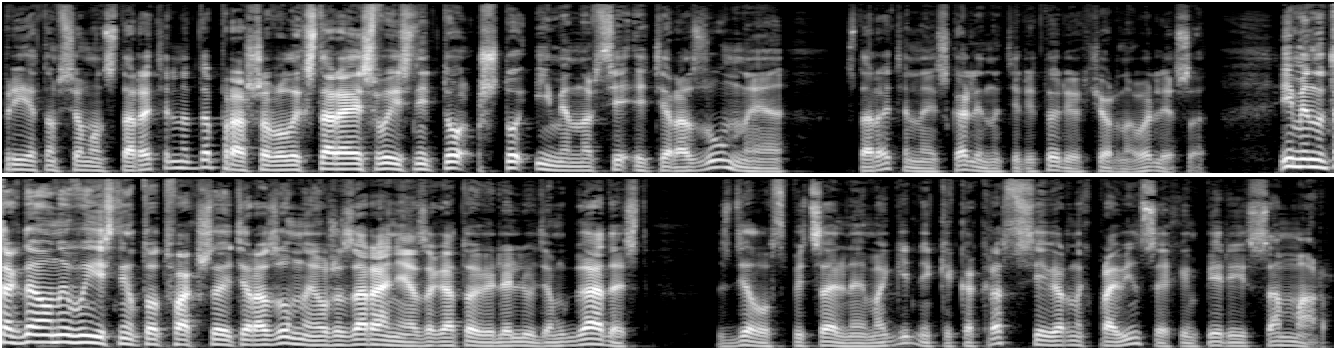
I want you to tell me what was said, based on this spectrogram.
При этом всем он старательно допрашивал их, стараясь выяснить то, что именно все эти разумные старательно искали на территориях Черного леса. Именно тогда он и выяснил тот факт, что эти разумные уже заранее заготовили людям гадость, сделав специальные могильники как раз в северных провинциях империи Самар.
